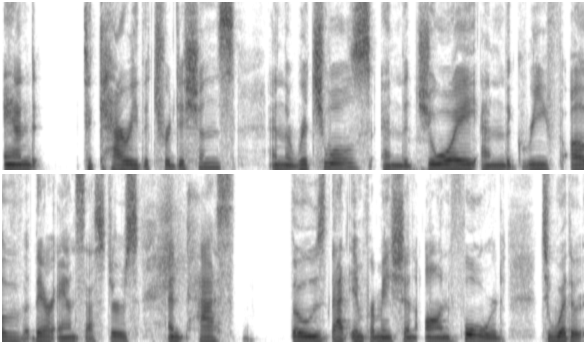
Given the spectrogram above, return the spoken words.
and to carry the traditions and the rituals and the joy and the grief of their ancestors and pass those that information on forward to whether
